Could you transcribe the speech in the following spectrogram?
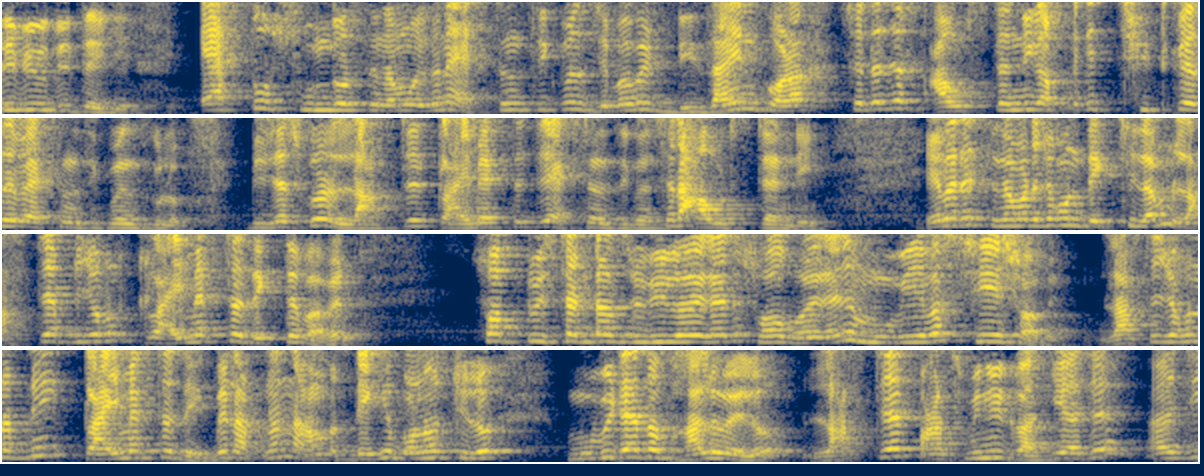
রিভিউ দিতে গিয়ে। এত সুন্দর সিনেমা ওইখানে অ্যাকশন সিকোয়েন্স যেভাবে ডিজাইন করা, সেটা জাস্ট আউটস্ট্যান্ডিং আপনাকে ছিটকে দেবে অ্যাকশন সিকোয়েন্সগুলো বিশেষ করে লাস্টের ক্লাইম্যাক্সের যে অ্যাকশন সিকোয়েন্স সেটা আউটস্ট্যান্ডিং এবারে সিনেমাটা যখন দেখছিলাম লাস্টে আপনি যখন ক্লাইম্যাক্সটা দেখতে পাবেন সব টুইস্ট অ্যান্ড রিভিল হয়ে গেছে, সব হয়ে গেছে মুভি এবার শেষ হবে। লাস্টে যখন আপনি ক্লাইম্যাক্সটা দেখবেন, আপনার নাম দেখে মনে হচ্ছিল মুভিটা এত ভালো এলো লাস্টে আর পাঁচ মিনিট বাকি আছে জি,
